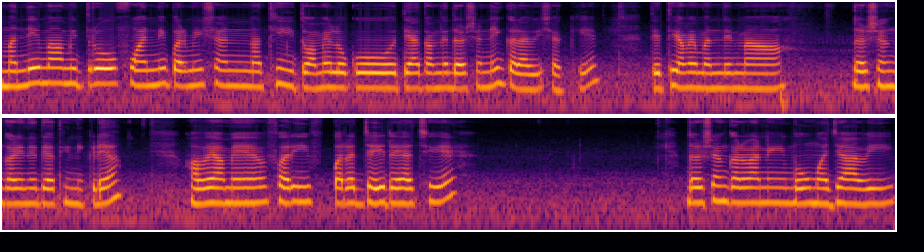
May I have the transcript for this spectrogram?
મંદિરમાં મિત્રો ફોનની પરમિશન નથી, તો અમે લોકો ત્યાં તમને દર્શન નહીં કરાવી શકીએ. તેથી અમે મંદિરમાં દર્શન કરીને ત્યાંથી નીકળ્યા. હવે અમે ફરી પરત જઈ રહ્યા છીએ. દર્શન કરવાની બહુ મજા આવી.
